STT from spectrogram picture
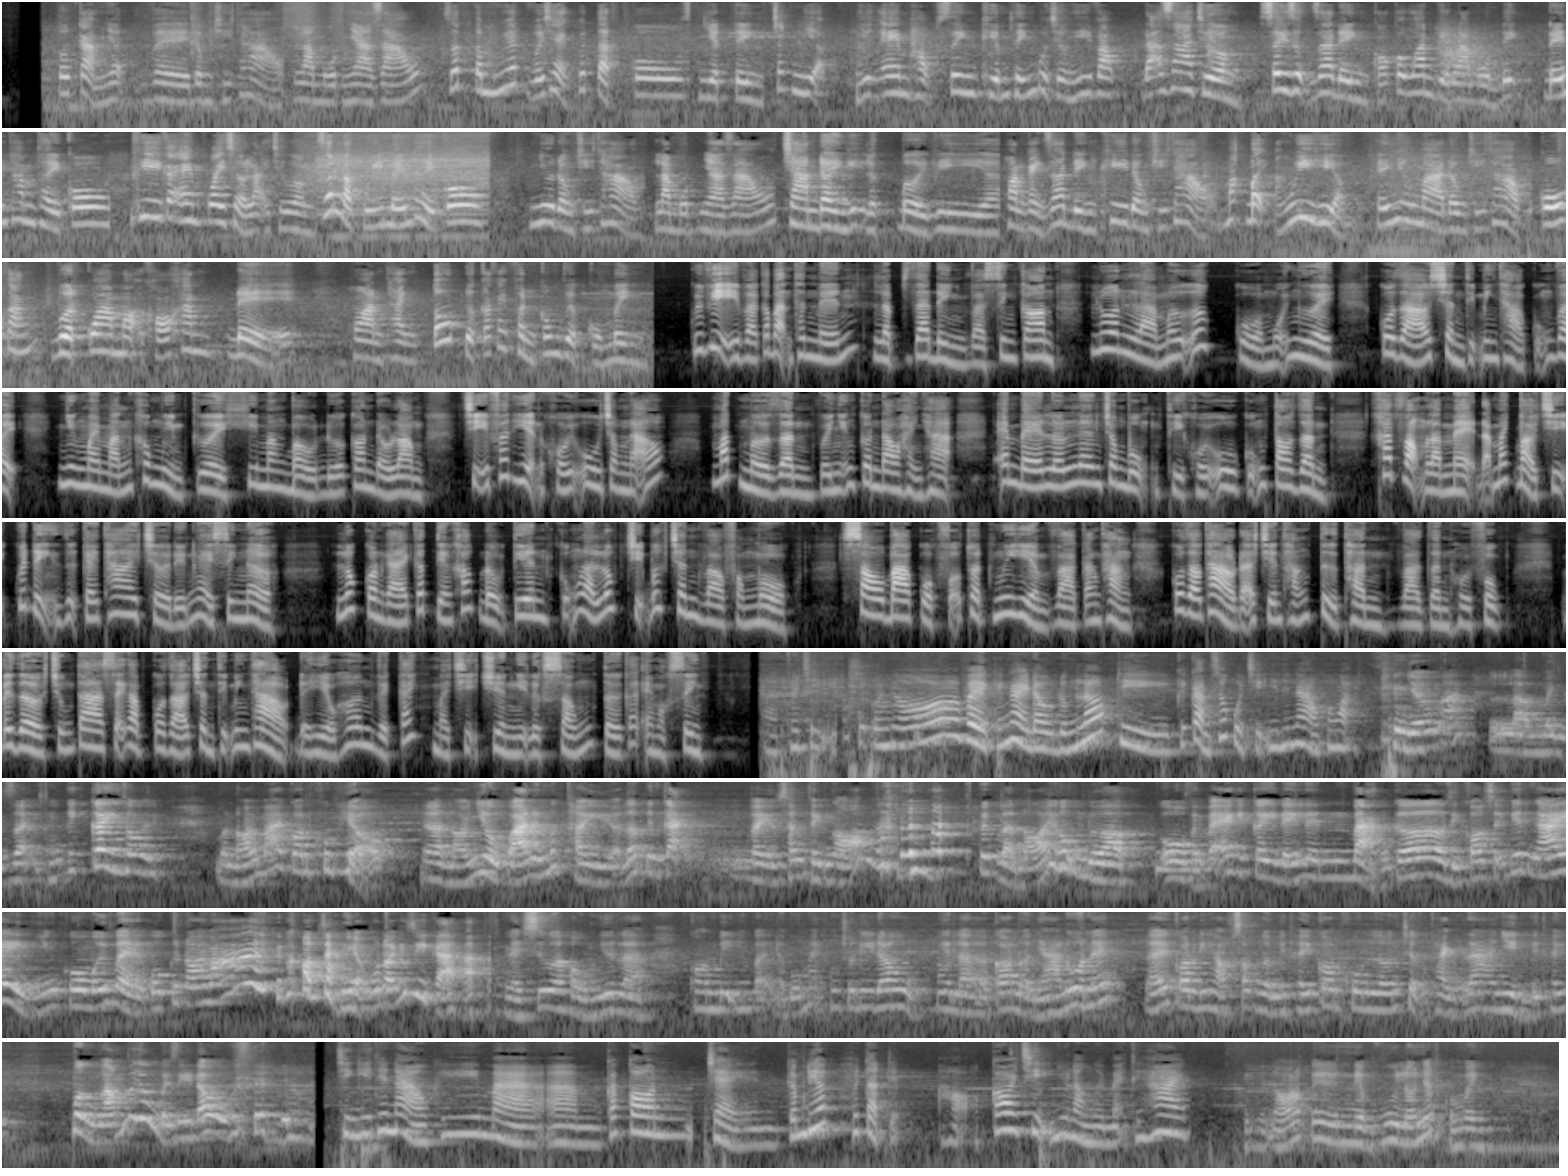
Tôi cảm nhận về đồng chí Thảo là một nhà giáo rất tâm huyết với trẻ khuyết tật. Cô nhiệt tình, trách nhiệm. Những em học sinh khiếm thính của trường Hy vọng đã ra trường, xây dựng gia đình, có công ăn việc làm ổn định, đến thăm thầy cô. Khi các em quay trở lại trường, rất là quý mến thầy cô như đồng chí Thảo là một nhà giáo tràn đầy nghị lực bởi vì à, hoàn cảnh gia đình khi đồng chí Thảo mắc bệnh nguy hiểm thế nhưng mà đồng chí Thảo cố gắng vượt qua mọi khó khăn để hoàn thành tốt được các cái phần công việc của mình. Quý vị và các bạn thân mến, lập gia đình và sinh con luôn là mơ ước của mỗi người. Cô giáo Trần Thị Minh Thảo cũng vậy, nhưng may mắn không mỉm cười khi mang bầu đứa con đầu lòng, chị phát hiện khối u trong não. Mắt mờ dần với những cơn đau hành hạ, em bé lớn lên trong bụng thì khối u cũng to dần. Khát vọng làm mẹ đã mách bảo chị quyết định giữ cái thai chờ đến ngày sinh nở. Lúc con gái cất tiếng khóc đầu tiên cũng là lúc chị bước chân vào phòng mổ. Sau ba cuộc phẫu thuật nguy hiểm và căng thẳng, cô giáo Thảo đã chiến thắng tử thần và dần hồi phục. Bây giờ chúng ta sẽ gặp cô giáo Trần Thị Minh Thảo để hiểu hơn về cách mà chị truyền nghị lực sống tới các em học sinh. À, thưa chị, chị có nhớ về cái ngày đầu đứng lớp thì cái cảm xúc của chị như thế nào không ạ? nhớ mãi là mình dạy một cái cây thôi mà nói mãi con không hiểu. Nên là nói nhiều quá đến mức thầy ở lớp bên cạnh thầy sang thầy ngó tức là nói không được cô phải vẽ cái cây đấy lên bảng cơ thì con sẽ biết ngay nhưng cô mới về cô cứ nói mãi con chẳng hiểu cô nói cái gì cả ngày xưa hầu như là con bị như vậy là bố mẹ không cho đi đâu như là con ở nhà luôn đấy đấy con đi học xong rồi mới thấy con khôn lớn trưởng thành ra nhìn mới thấy mừng lắm chứ không phải gì đâu. Chị nghĩ thế nào khi mà um, các con trẻ câm điếc với tật ấy, họ coi chị như là người mẹ thứ hai? Đó là cái niềm vui lớn nhất của mình.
